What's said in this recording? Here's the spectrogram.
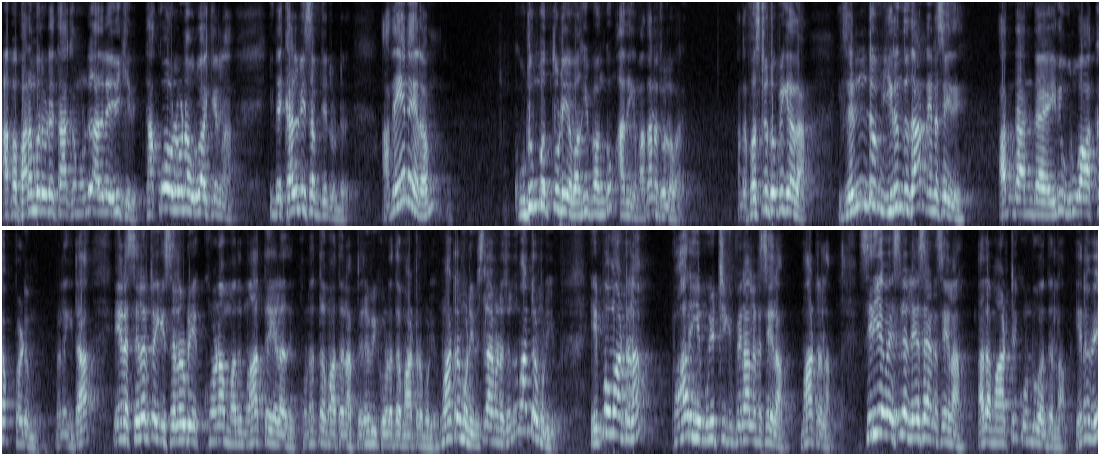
அப்போ பரம்பரையுடைய தாக்கம் உண்டு அதில் இருக்குது. தக்குவ உள்ளவனை உருவாக்கிடலாம். இந்த கல்வி சப்ஜெக்ட் உண்டு. அதே நேரம் குடும்பத்துடைய வகை பங்கும் அதிகமாக தான் நான் சொல்ல வரேன். அந்த ஃபர்ஸ்ட் டாபிக் அதான். ரெண்டும் இருந்து தான் என்ன செய்யுது அந்த அந்த இது உருவாக்கப்படும். விளங்கிட்டா? ஏன்னா சிலர்கிட்ட சிலருடைய குணம் அது மாற்ற இயலாது. குணத்தை மாற்றலாம் பிறவி குணத்தை மாற்ற முடியும். மாற்ற முடியும். இஸ்லாம் என்ன சொல்லி மாற்ற முடியும். எப்போ மாற்றலாம்? பாரிய முயற்சிக்கு பின்னால் என்ன செய்யலாம்? மாற்றலாம். சிறிய வயசில் லேசாக என்ன செய்யலாம்? அதை மாற்றி கொண்டு வந்துடலாம். எனவே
